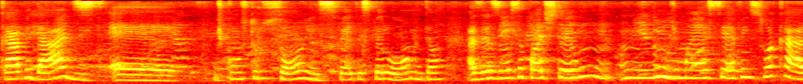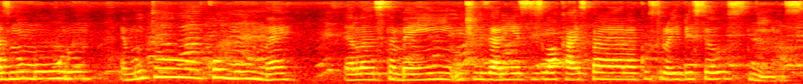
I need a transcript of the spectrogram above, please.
cavidades é, de construções feitas pelo homem. Então, às vezes você pode ter um, um ninho de uma SF em sua casa, no muro. É muito comum, né? Elas também utilizarem esses locais para construir seus ninhos.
